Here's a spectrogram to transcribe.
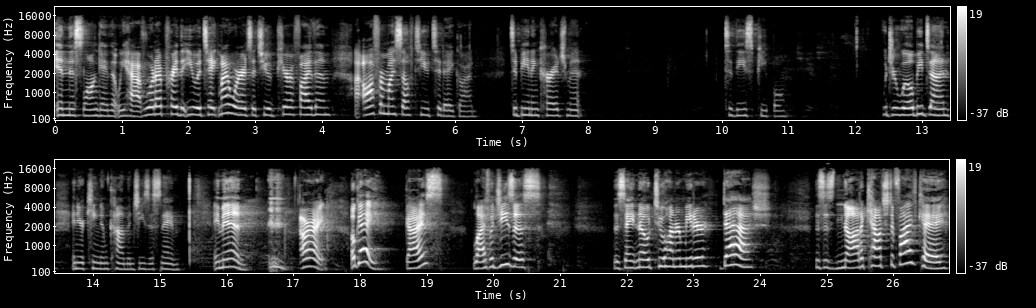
in this long game that we have. Lord, I pray that you would take my words, that you would purify them. I offer myself to you today, God, to be an encouragement to these people. Would your will be done and your kingdom come in Jesus' name? Amen. All right. Okay, guys, life with Jesus. This ain't no 200 meter dash. This is not a couch to 5K.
